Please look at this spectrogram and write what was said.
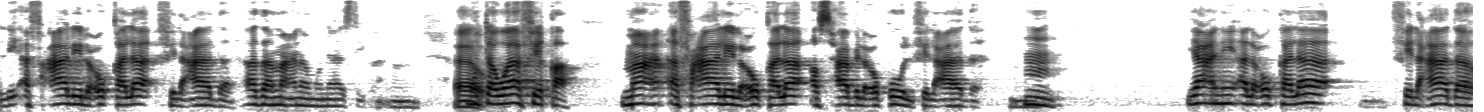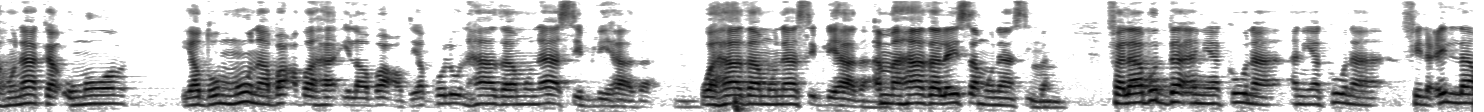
لأفعال العقلاء في العادة. هذا معنى مناسبة. آه. مع أفعال العقلاء أصحاب العقول في العادة. يعني العقلاء في العادة هناك أمور يضمون بعضها إلى بعض يقولون هذا مناسب لهذا وهذا مناسب لهذا أما هذا ليس مناسبا. فلا بد أن يكون أن يكون في العلة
